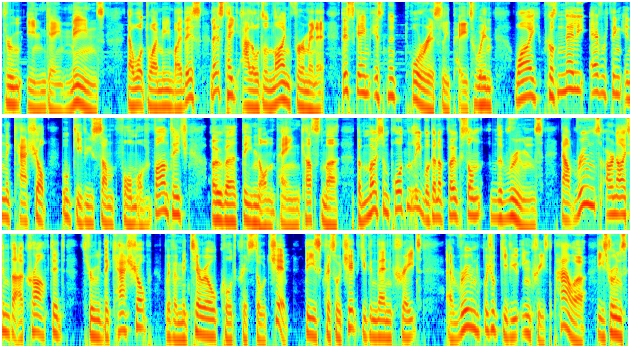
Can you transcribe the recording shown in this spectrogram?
through in-game means. Now what do I mean by this? Let's take Allods Online for a minute. This game is notoriously pay to win. Why? Because nearly everything in the cash shop will give you some form of advantage over the non-paying customer. But most importantly, we're going to focus on the runes. Now runes are an item that are crafted through the cash shop with a material called crystal chip. These crystal chips you can then create a rune which will give you increased power. These runes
